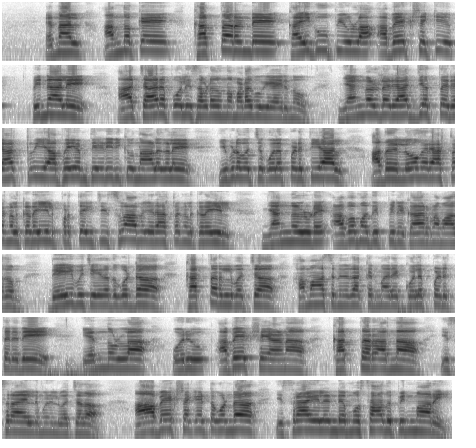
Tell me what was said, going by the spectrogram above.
എന്നാൽ അന്നൊക്കെ ഖത്തറിന്റെ കൈകൂപ്പിയുള്ള അപേക്ഷയ്ക്ക് പിന്നാലെ ആ ചാര പോലീസ് അവിടെ നിന്ന് മടങ്ങുകയായിരുന്നു. ഞങ്ങളുടെ രാജ്യത്ത് രാഷ്ട്രീയ അഭയം തേടിയിരിക്കുന്ന ആളുകളെ ഇവിടെ വെച്ച് കൊലപ്പെടുത്തിയാൽ അത് ലോകരാഷ്ട്രങ്ങൾക്കിടയിൽ പ്രത്യേകിച്ച് ഇസ്ലാമിക രാഷ്ട്രങ്ങൾക്കിടയിൽ ഞങ്ങളുടെ അവമതിപ്പിന് കാരണമാകും. ദയവ് ചെയ്തതുകൊണ്ട് ഖത്തറിൽ വെച്ച് ഹമാസ് നേതാക്കന്മാരെ കൊലപ്പെടുത്തരുതേ എന്നുള്ള ഒരു അപേക്ഷയാണ് ഖത്തർ അന്ന് ഇസ്രായേലിന് മുന്നിൽ വെച്ചത്. ആ അപേക്ഷ കേട്ടുകൊണ്ട് ഇസ്രായേലിന്റെ മൊസാദ് പിന്മാറി.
